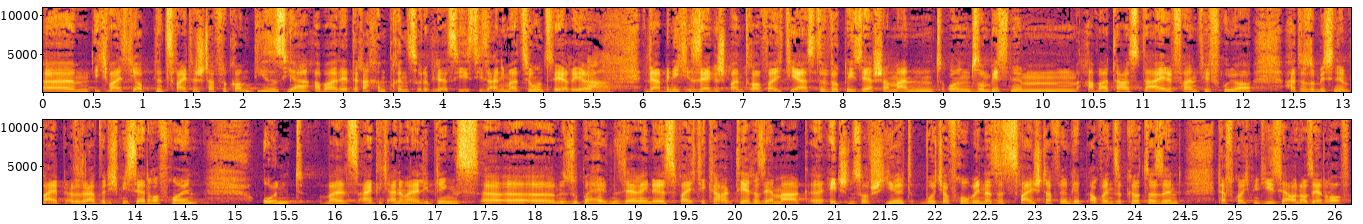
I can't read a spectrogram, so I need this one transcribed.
Ähm, ich weiß nicht, ob eine zweite Staffel kommt dieses Jahr, aber der Drachenprinz oder wie das hieß, diese Animationsserie, Ah. da bin ich sehr gespannt drauf, weil ich die erste wirklich sehr charmant und so ein bisschen im Avatar-Style fand wie früher, hatte so ein bisschen den Vibe, also da würde ich mich sehr drauf freuen. Und weil es eigentlich eine meiner Lieblings-Superhelden-Serien ist, weil ich die Charaktere sehr mag, äh, Agents of S.H.I.E.L.D., wo ich auch froh bin, dass es zwei Staffeln gibt, auch wenn sie kürzer sind. Da freue ich mich dieses Jahr auch noch sehr drauf.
